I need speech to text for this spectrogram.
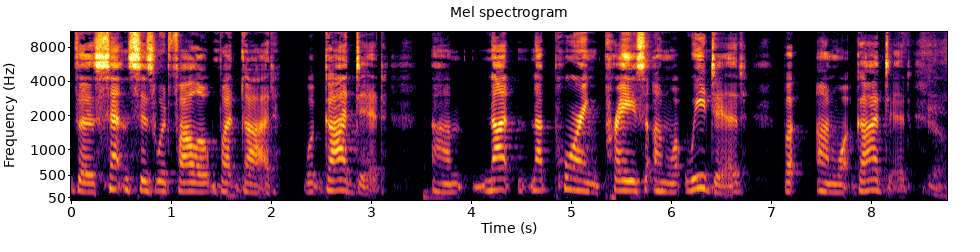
the sentences would follow, but God, what God did, um, not not pouring praise on what we did, but on what God did. Yeah.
